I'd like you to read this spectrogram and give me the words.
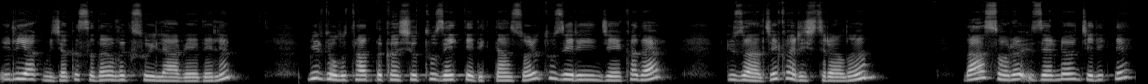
eli yakmayacak ısıda ılık su ilave edelim. Bir dolu tatlı kaşığı tuz ekledikten sonra tuz eriyinceye kadar güzelce karıştıralım. Daha sonra üzerine öncelikle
